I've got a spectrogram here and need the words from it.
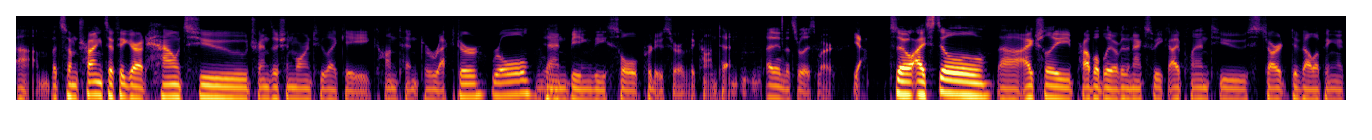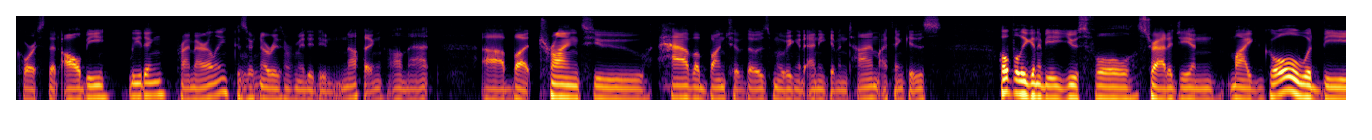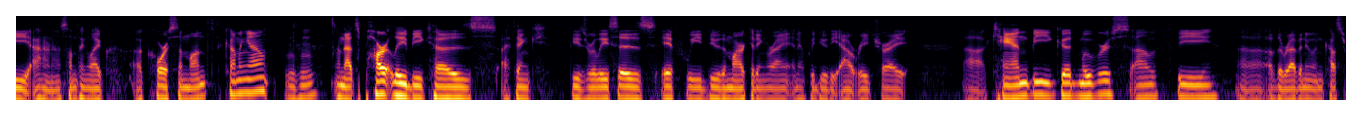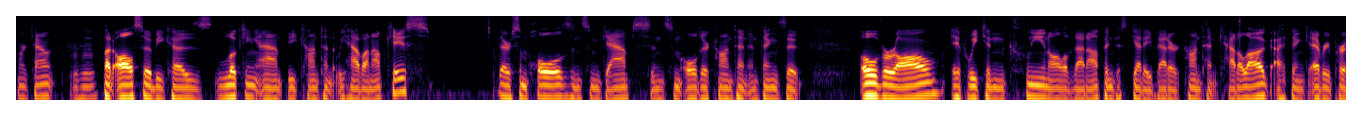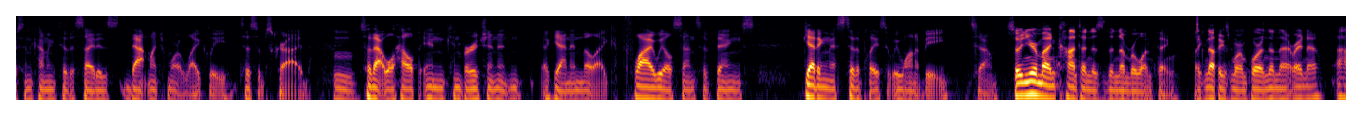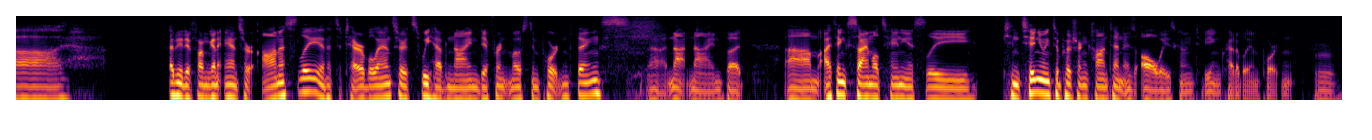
Um, but so I'm trying to figure out how to transition more into like a content director role than being the sole producer of the content. I think that's really smart. Yeah. So I still, uh, actually, probably over the next week, I plan to start developing a course that I'll be leading primarily because there's no reason for me to do nothing on that. Uh, but trying to have a bunch of those moving at any given time, I think, is hopefully going to be a useful strategy. And my goal would be, I don't know, something like a course a month coming out. Mm-hmm. And that's partly because I think these releases, if we do the marketing right and if we do the outreach right, uh, can be good movers of the uh, of the revenue and customer count, but also because looking at the content that we have on Upcase, there are some holes and some gaps and some older content and things that overall, if we can clean all of that up and just get a better content catalog, I think every person coming to the site is that much more likely to subscribe. So that will help in conversion and again in the like flywheel sense of things, getting this to the place that we want to be. So So in your mind, content is the number one thing. Like nothing's more important than that right now. uh, I mean, if I'm going to answer honestly, and it's a terrible answer, it's we have nine different most important things. Uh, not nine, but um, I think simultaneously continuing to push on content is always going to be incredibly important.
